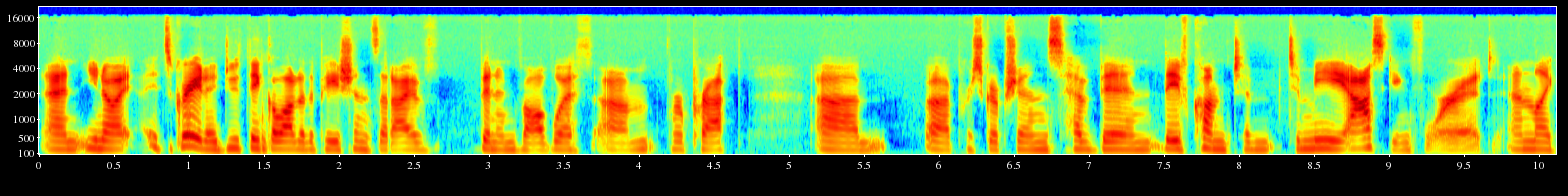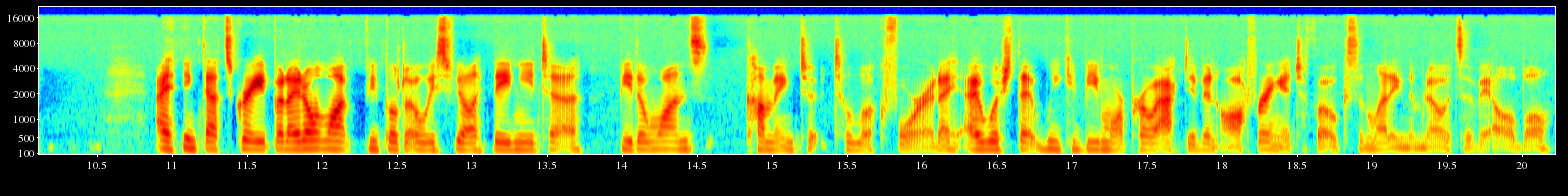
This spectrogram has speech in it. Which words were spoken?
and you know it's great. I do think a lot of the patients that i've been involved with um, for prep um, uh, prescriptions have been they've come to to me asking for it and like I think that's great but I don't want people to always feel like they need to be the ones coming to to look for it I, I wish that we could be more proactive in offering it to folks and letting them know it's available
